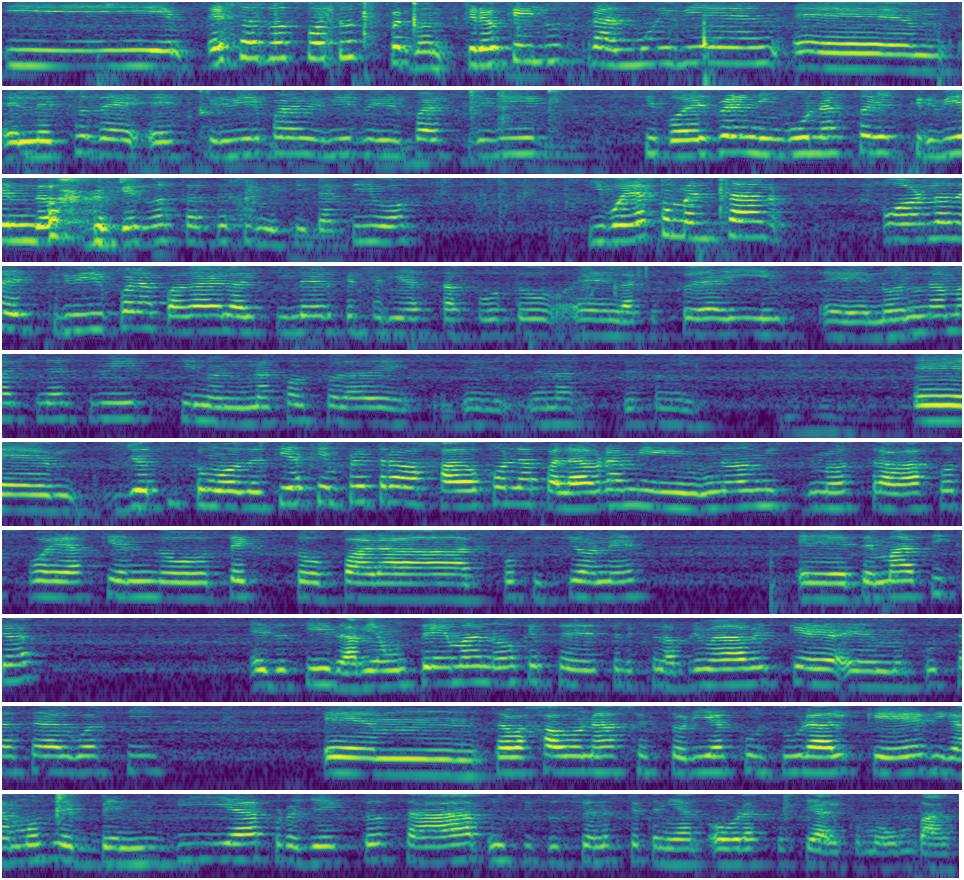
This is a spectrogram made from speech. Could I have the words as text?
Y estas dos fotos, perdón, creo que ilustran muy bien eh, el hecho de escribir para vivir, vivir para escribir. Si podéis ver, en ninguna estoy escribiendo, que es bastante significativo. Y voy a comenzar por lo de escribir para pagar el alquiler, que sería esta foto en la que estoy ahí, eh, no en una máquina de escribir, sino en una consola de, de, de sonido. Eh, yo, como os decía, siempre he trabajado con la palabra. Mi, uno de mis primeros trabajos fue haciendo texto para exposiciones eh, temáticas. Es decir, había un tema ¿no? que se seleccionó. La primera vez que me puse a hacer algo así, eh, trabajaba una gestoría cultural que, digamos, le vendía proyectos a instituciones que tenían obra social, como un banco.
